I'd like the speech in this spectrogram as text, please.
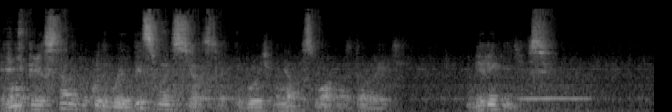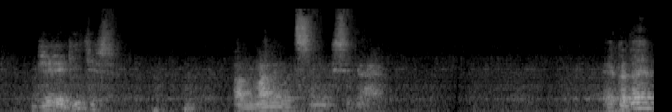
Я не перестану, покуда будет бить мое сердце и будет меня возможность говорить. Берегитесь. Берегитесь обманывать самих себя. Когда я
